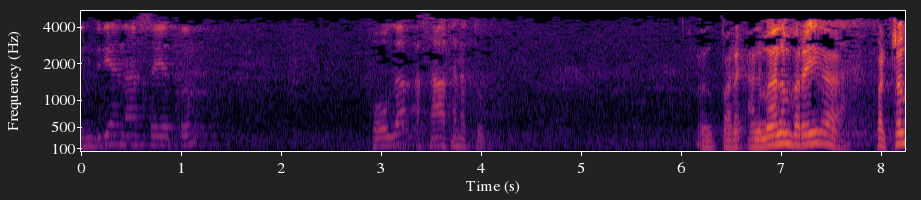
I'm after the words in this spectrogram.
ഇന്ദ്രിയനാശ്രയത്വം ഭോഗ അസാധനത്വം. അനുമാനം പറയുക. പക്ഷം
